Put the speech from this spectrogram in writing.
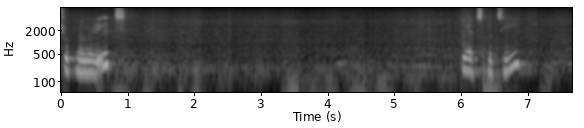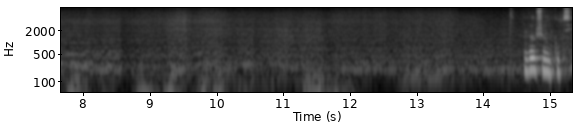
শুকনো মরিচ, পেঁয়াজ কুচি রসুন কুচি।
